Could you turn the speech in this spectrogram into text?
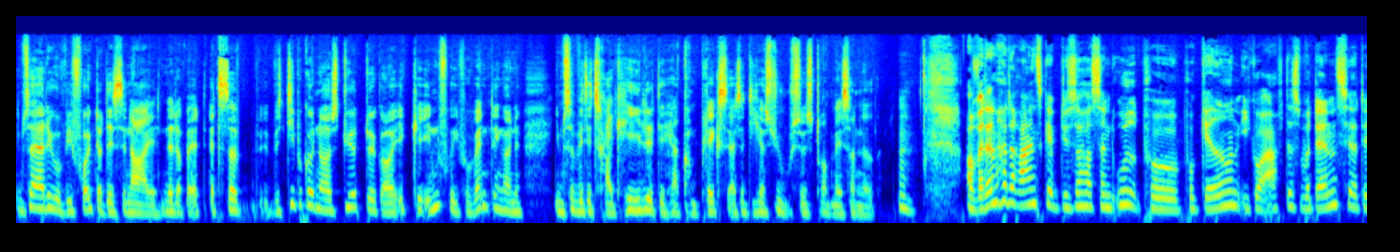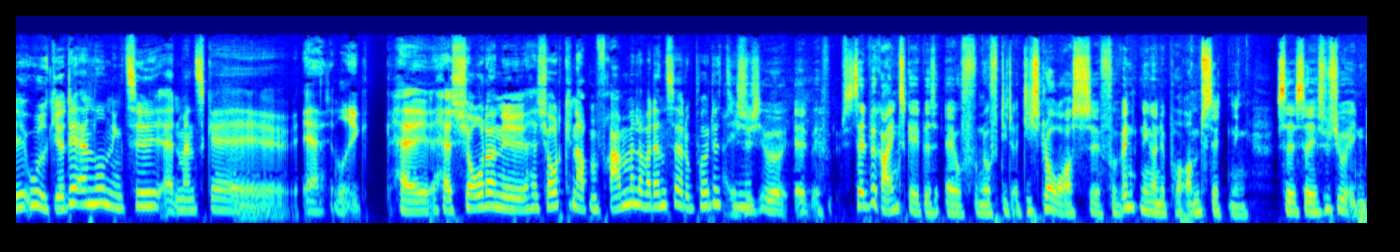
jamen så er det jo, at vi frygter det scenarie, netop at, at så, hvis de begynder at styrtdykke og ikke kan indfri forventningerne, jamen så vil det trække hele det her kompleks, altså de her syv søstre med sig ned. Mm. Og hvordan har det regnskab, de så har sendt ud på, på gaden i går aftes, hvordan ser det ud? Giver det anledning til, at man skal, ja, jeg ved ikke, have, have, shorterne, have shortknappen frem, eller hvordan ser du på det, Tine? Jeg synes jo, selve regnskabet er jo fornuftigt, og de slår også øh, forventningerne på omsætning. Så, så jeg synes jo, en,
